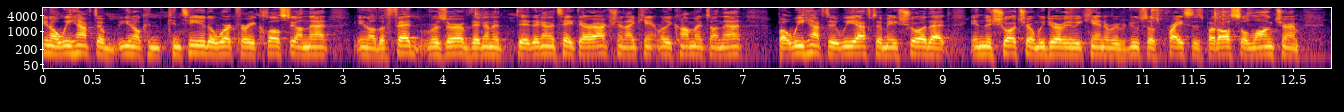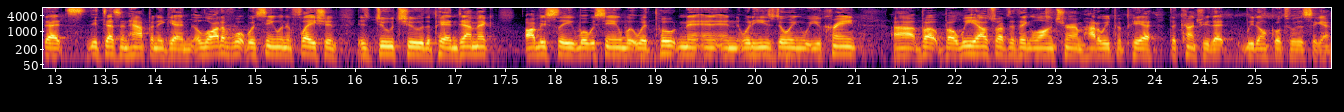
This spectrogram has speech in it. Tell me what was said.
You know, we have to, you know, con- continue to work very closely on that. You know, the Fed Reserve, they're going to they're going to take their action. I can't really comment on that. But we have to we have to make sure that in the short term we do everything we can to reduce those prices, but also long term that it doesn't happen again. A lot of what we're seeing with inflation is due to the pandemic. Obviously, what we're seeing with, with Putin and, and what he's doing with Ukraine. Uh, but, but we also have to think long term how do we prepare the country that we don't go through this again?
